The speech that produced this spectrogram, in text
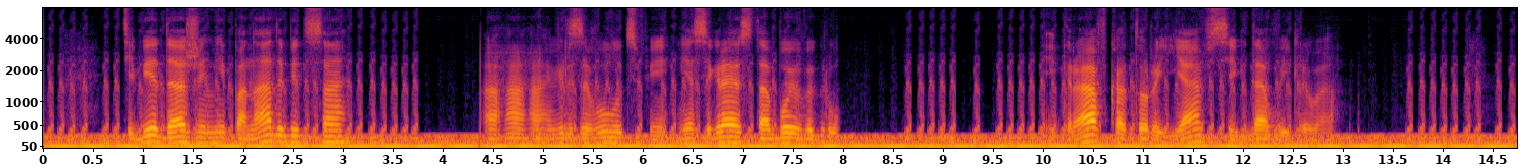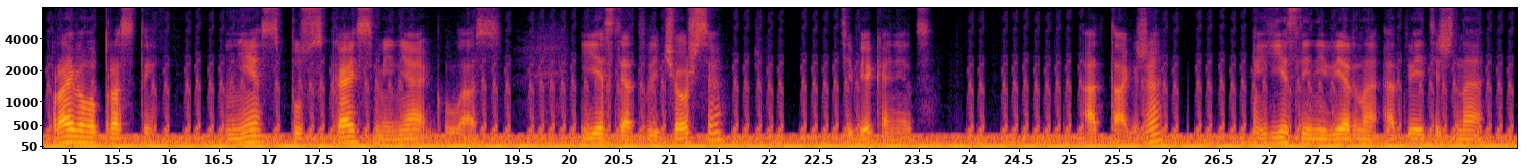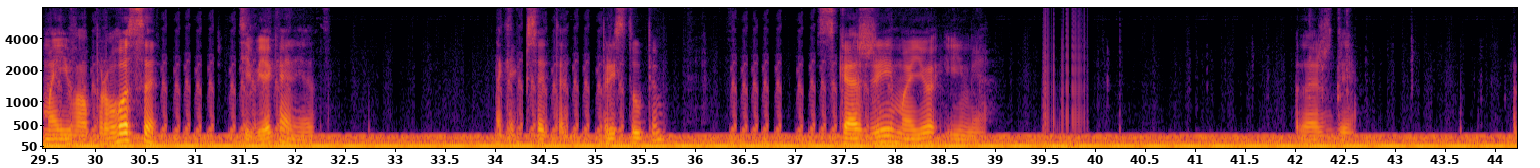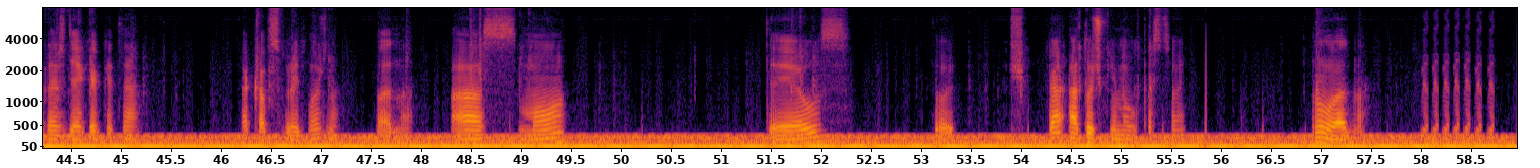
Тебе даже не понадобится... Ага, ага, Вильзевул Уцпи. Я сыграю с тобой в игру. Игра, в которой я всегда выигрываю. Правила просты. Не спускай с меня глаз. Если отвлечешься, тебе конец. А также, если неверно ответишь на мои вопросы, тебе конец. А как писать-то? Приступим? Скажи мое имя. Подожди. Подожди, а как это? А капсу брать можно? Ладно. Асмо. Теус. Точка. А, точку не могу поставить. Ну ладно.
